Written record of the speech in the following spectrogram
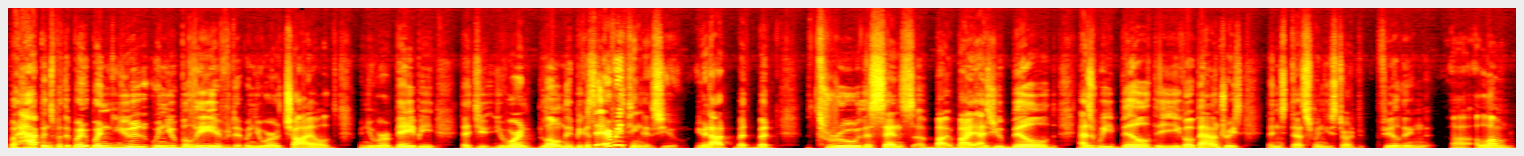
what happens with it, when you when you believed when you were a child, when you were a baby, that you, you weren't lonely because everything is you. You're not, but but through the sense of by, by as you build, as we build the ego boundaries, then that's when you start feeling uh, alone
